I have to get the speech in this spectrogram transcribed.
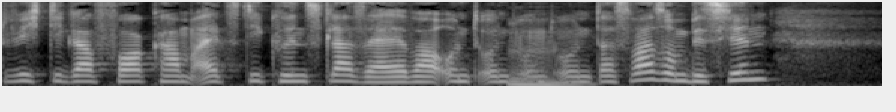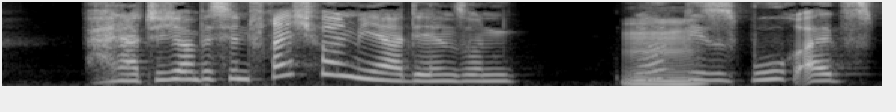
wichtiger vorkam als die Künstler selber und und und Mhm. und. Das war so ein bisschen, war natürlich auch ein bisschen frech von mir, den so ein ne, Mhm. dieses Buch als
